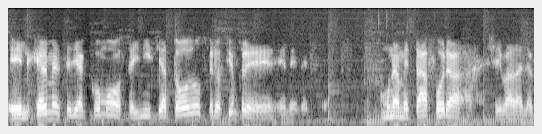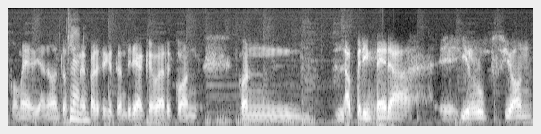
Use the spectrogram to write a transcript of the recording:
el germen sería cómo se inicia todo, pero siempre en, una metáfora llevada a la comedia, ¿no? Entonces me parece que tendría que ver con, con la primera eh, irrupción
